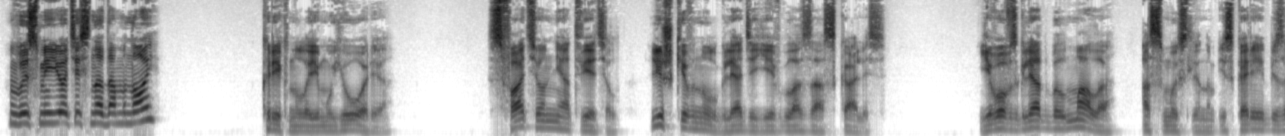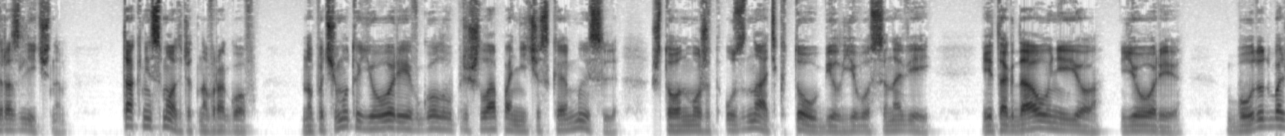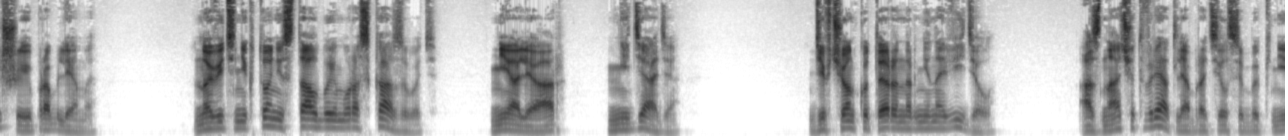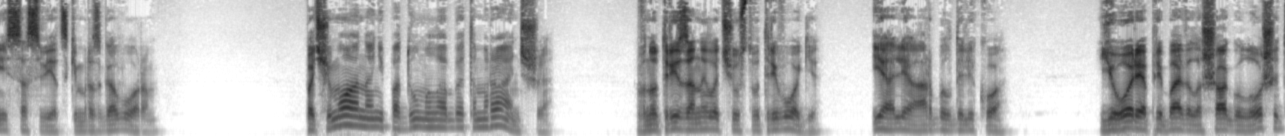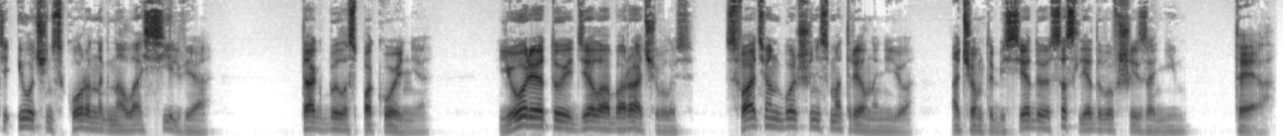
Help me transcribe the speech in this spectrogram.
«Вы смеетесь надо мной?» — крикнула ему Юория. Сфати он не ответил, лишь кивнул, глядя ей в глаза, скались. Его взгляд был мало осмысленным и скорее безразличным. Так не смотрят на врагов. Но почему-то Юории в голову пришла паническая мысль, что он может узнать, кто убил его сыновей. И тогда у нее, Юории, будут большие проблемы. Но ведь никто не стал бы ему рассказывать. Ни Алиар, ни дядя. Девчонку Терренер ненавидел, а значит, вряд ли обратился бы к ней со светским разговором. Почему она не подумала об этом раньше? Внутри заныло чувство тревоги, и Алиар был далеко. Юория прибавила шагу лошади и очень скоро нагнала Сильвия. Так было спокойнее. Юория то и дело оборачивалась. Сфати он больше не смотрел на нее, о чем-то беседуя со следовавшей за ним Теа.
